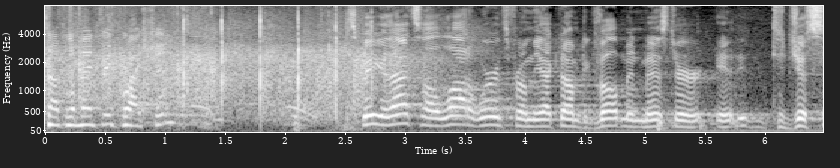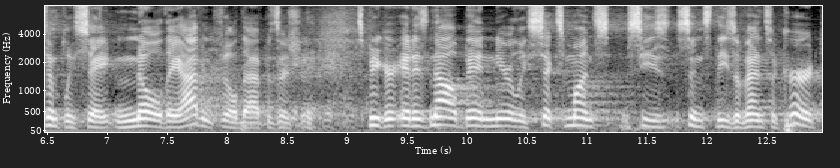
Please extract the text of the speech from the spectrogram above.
Supplementary question. Speaker, that's a lot of words from the Economic Development Minister eh, to just simply say, no, they haven't filled that position. Speaker, it has now been nearly six months since these events occurred.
